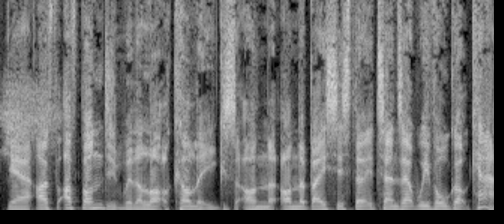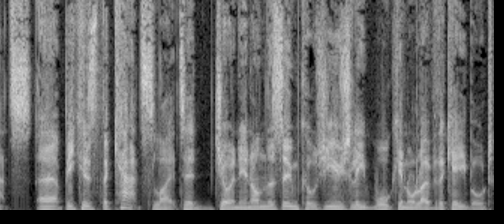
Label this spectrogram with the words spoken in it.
Yeah, I've I've bonded with a lot of colleagues on on the basis that it turns out we've all got cats uh, because the cats like to join in on the Zoom calls, usually walking all over the keyboard.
